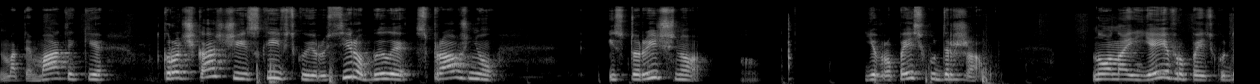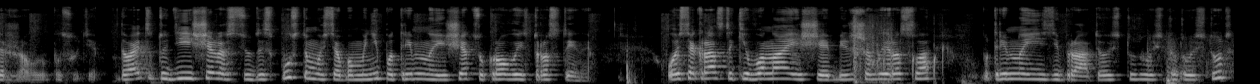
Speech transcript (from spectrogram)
математики. Коротше кажучи, з Київської Русі робили справжню історично європейську державу. Ну, вона і є європейською державою, по суті. Давайте тоді ще раз сюди спустимося, бо мені потрібно іще цукрової тростини. Ось якраз таки вона іще більше виросла. Потрібно її зібрати. Ось тут, ось тут, ось тут.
